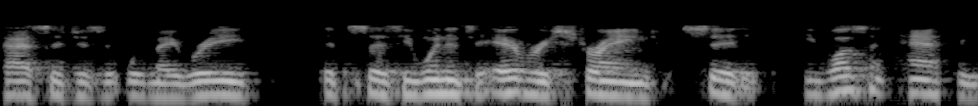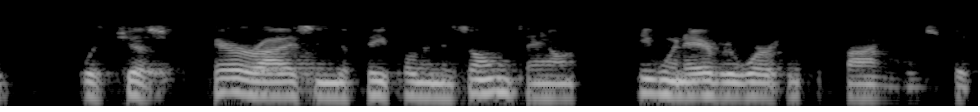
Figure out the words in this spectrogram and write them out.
passages that we may read, it says he went into every strange city. He wasn't happy with just terrorizing the people in his own town. He went everywhere he could find these people.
